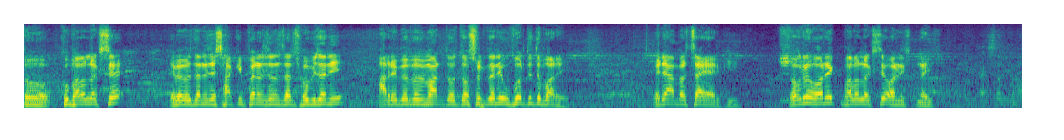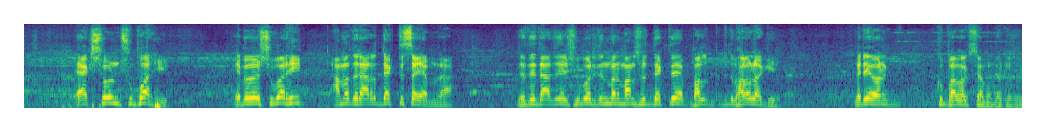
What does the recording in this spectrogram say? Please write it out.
তো খুব ভালো লাগছে। এভাবে জানি যে সাকিব খানের জন্য ছবি জানি, আর এভাবে দর্শক জানি উপর দিতে পারে। এটা আমরা চাই আর কি। তখন অনেক ভালো লাগছে অনেক নাই অ্যাকশন সুপারহিট এভাবে সুপারহিট আমাদের আরও দেখতে চাই আমরা। যাতে তাদের সুপারহিট মানে মানুষের দেখতে ভালো ভালো লাগে। এটাই অনেক খুব ভালো লাগছে আমাদের কাছে।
